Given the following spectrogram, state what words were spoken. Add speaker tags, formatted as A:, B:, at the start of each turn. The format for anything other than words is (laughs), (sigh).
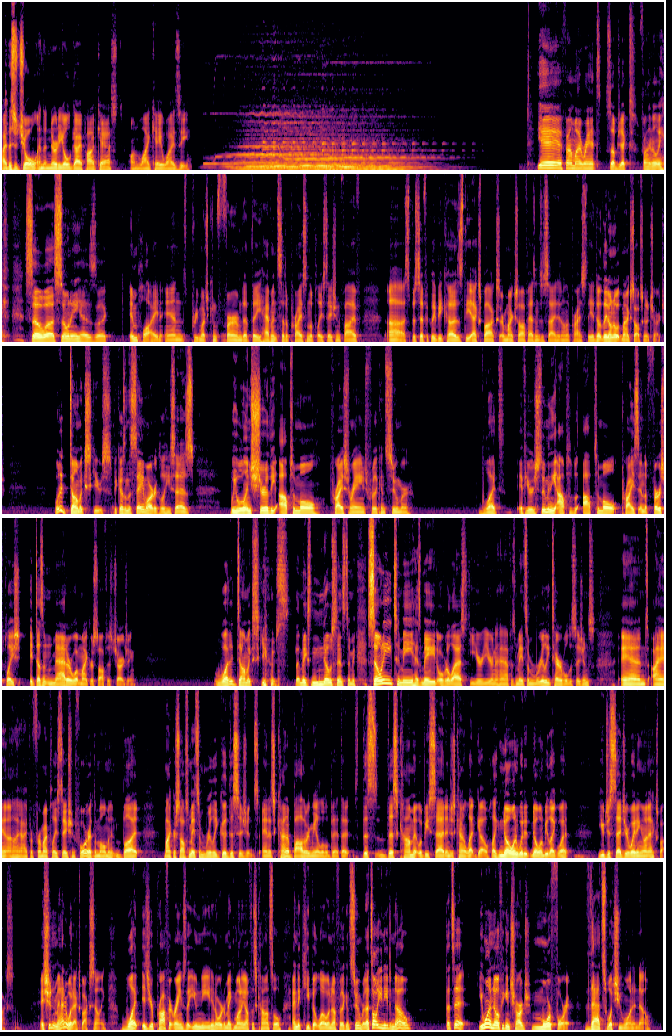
A: Hi, this is Joel and the Nerdy Old Guy podcast on YKYZ. Yay, I found my rant subject finally. (laughs) So, uh, Sony has uh, implied and pretty much confirmed that they haven't set a price on the PlayStation 5. Uh, specifically because the Xbox or Microsoft hasn't decided on the price. They don't, they don't know what Microsoft's going to charge. What a dumb excuse. Because in the same article, he says, We will ensure the optimal price range for the consumer. What? If you're assuming the op- optimal price in the first place, it doesn't matter what Microsoft is charging. What a dumb (laughs) excuse. That makes no sense to me. Sony, to me, has made over the last year, year and a half, has made some really terrible decisions, and I I, I prefer my PlayStation 4 at the moment, but. Microsoft's made some really good decisions, and it's kind of bothering me a little bit that this this comment would be said and just kind of let go. Like no one would no one would be like, "What? You just said you're waiting on Xbox." It shouldn't matter what Xbox is selling. What is your profit range that you need in order to make money off this console and to keep it low enough for the consumer? That's all you need to know. That's it. You want to know if you can charge more for it. That's what you want to know.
